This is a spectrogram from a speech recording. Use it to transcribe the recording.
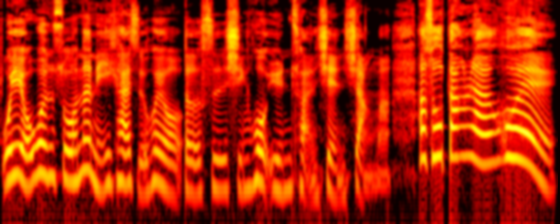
我也有问说，那你一开始会有得失心或晕船现象吗？他说当然会，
